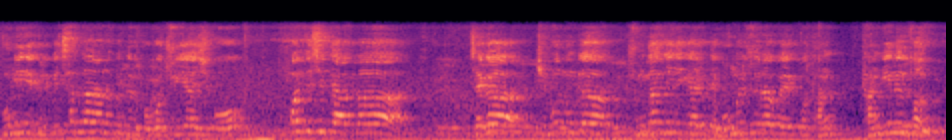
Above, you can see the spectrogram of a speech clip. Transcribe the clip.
본인이 그렇게 찬다는 분들은 그거 주의하시고 펀드 칠때 아까 제가 기본 동작 중단 지리기 할 때 몸을 쓰라고 했고 당, 당기는 손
